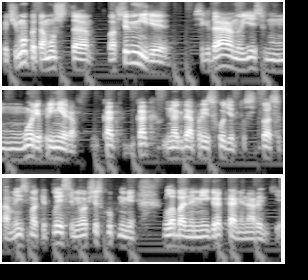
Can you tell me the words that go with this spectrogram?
Почему? Потому что во всем мире всегда ну, есть море примеров, как, как иногда происходит ситуация там и с маркетплейсами, и вообще с крупными глобальными игроками на рынке.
